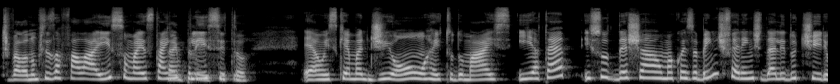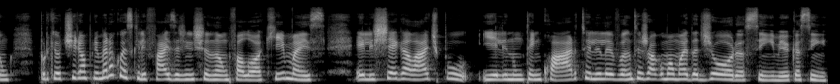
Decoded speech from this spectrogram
Tipo, ela não precisa falar isso, mas tá, Tá implícito. implícito. É um esquema de honra e tudo mais. E até isso deixa uma coisa bem diferente e do Tyrion. Porque o Tyrion, a primeira coisa que ele faz, a gente não falou aqui, mas ele chega lá, tipo, e ele não tem quarto, ele levanta e joga uma moeda de ouro, assim, meio que assim.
